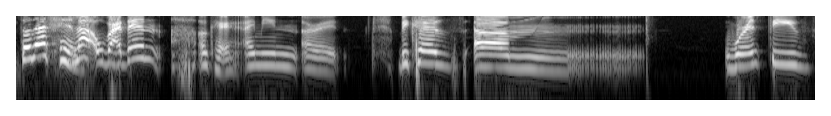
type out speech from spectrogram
So that's him. لا وبعدين okay I mean all right because um weren't these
